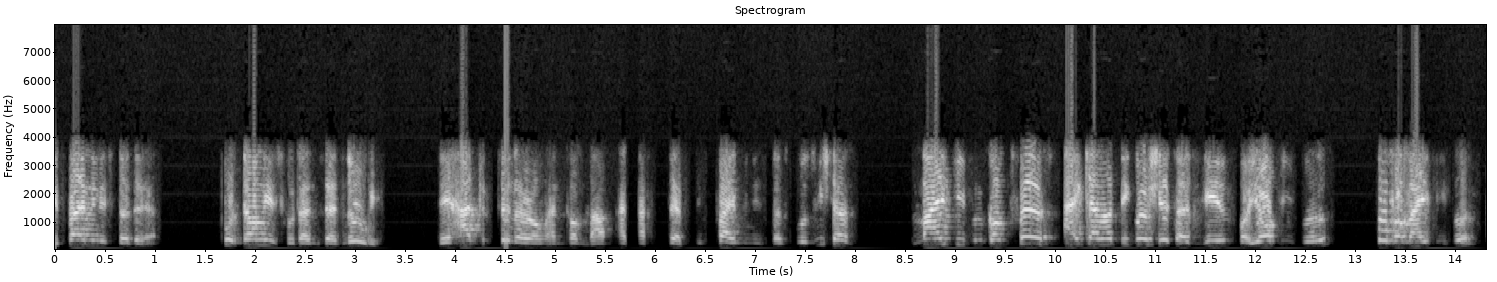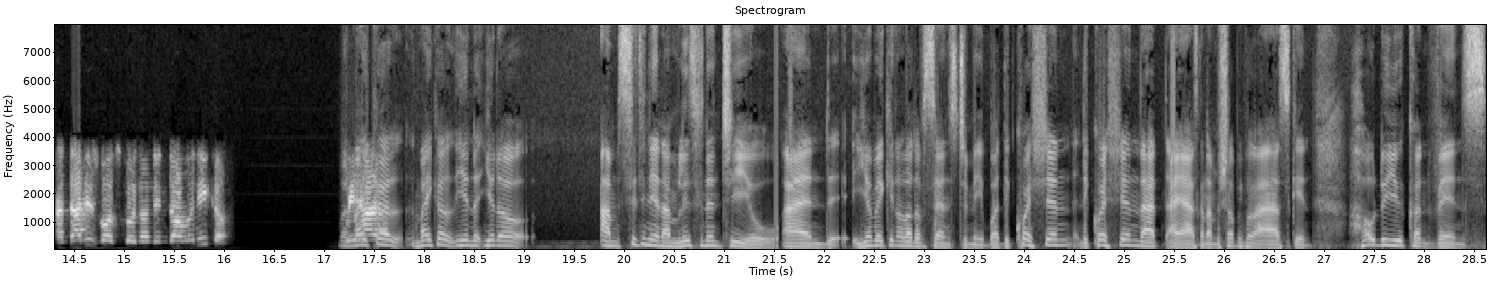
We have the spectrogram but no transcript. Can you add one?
the prime minister there, put down his foot and said, no way. They had to turn around and come back and accept the prime minister's position. My people come first. I cannot negotiate a deal for your people over my people, and that is what's going on in Dominica. But we Michael, have, Michael, you know, you know, I'm sitting here and I'm listening to you, and you're making a lot of sense to me. But the question, the question that I ask, and I'm sure people are asking, how do you convince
